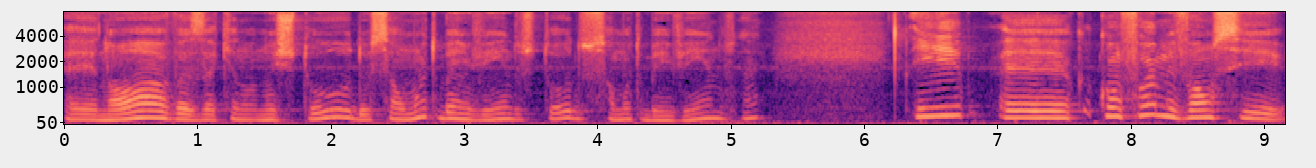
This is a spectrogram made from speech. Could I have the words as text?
É, novas aqui no, no, estudo, são muito bem-vindos, todos são muito bem-vindos, né? E é, conforme vão se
